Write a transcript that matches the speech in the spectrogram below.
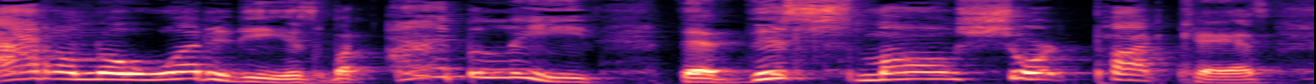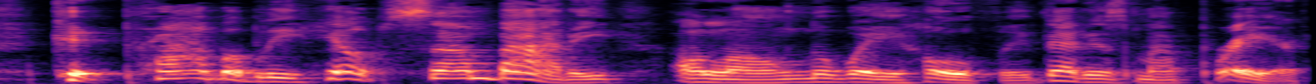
I don't know what it is, but I believe that this small, short podcast could probably help somebody along the way, hopefully. That is my prayer.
